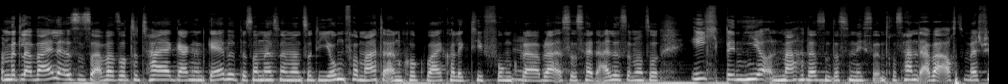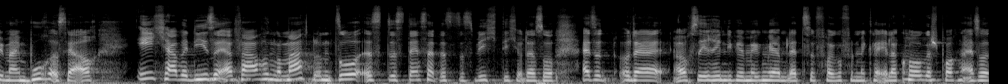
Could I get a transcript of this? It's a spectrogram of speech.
Und mittlerweile ist es aber so total gang und gäbe, besonders wenn man so die jungen Formate anguckt, Y-Kollektiv, Funk, bla bla. Es ist halt alles immer so, ich bin hier und mache das und das finde ich so interessant. Aber auch zum Beispiel mein Buch ist ja auch, ich habe diese Erfahrung gemacht und so ist es, deshalb ist es wichtig oder so. Also, oder auch Serien, die wir mögen, wir haben letzte Folge von Michaela Koh mhm. gesprochen. Also,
